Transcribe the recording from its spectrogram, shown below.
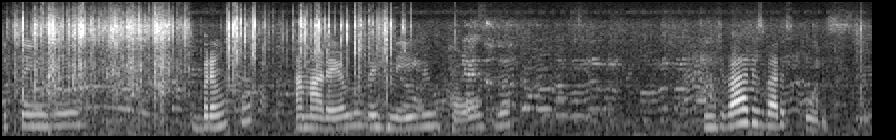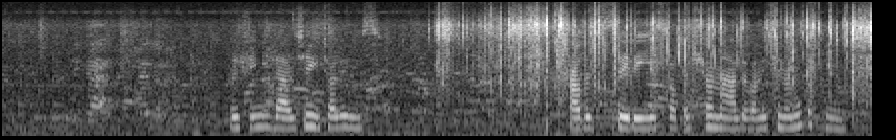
E tem de branco, amarelo, vermelho, rosa. Tem de várias, várias cores. Uma infinidade, gente, olha isso calda de sereia, sou apaixonada. Valentina nunca quis.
